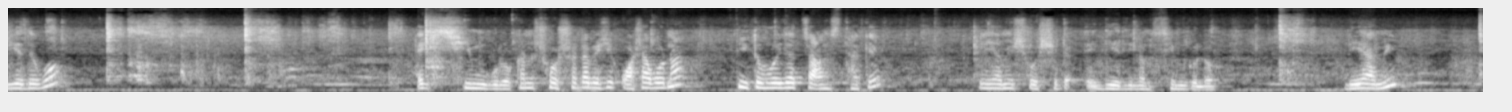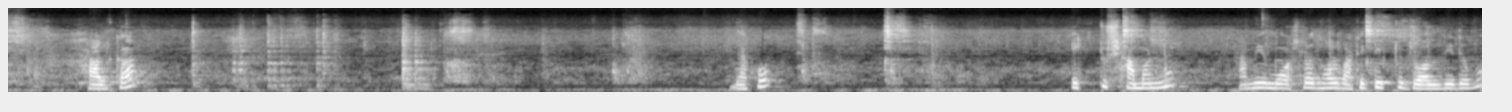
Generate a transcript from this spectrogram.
দিয়ে দেবো এই সিমগুলো কারণ সর্ষেটা বেশি কষাবো না, তিতো হয়ে যাওয়ার চান্স থাকে। এই আমি সর্ষেটা দিয়ে দিলাম সিমগুলো দিয়ে আমি হালকা দেখো, একটু সামান্য আমি মশলা ধোয়ার বাটিতে একটু জল দিয়ে দেবো,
